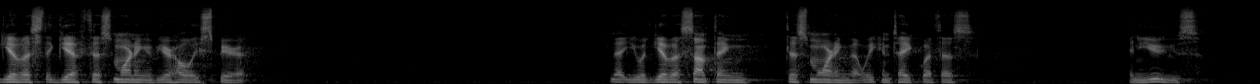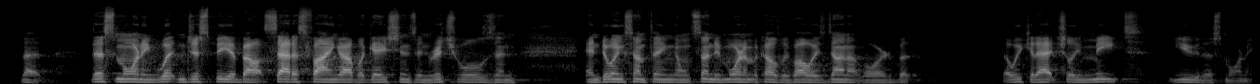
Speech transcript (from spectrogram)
give us the gift this morning of your Holy Spirit. That you would give us something this morning that we can take with us and use. That this morning wouldn't just be about satisfying obligations and rituals and and doing something on Sunday morning because we've always done it, Lord, but that we could actually meet you this morning.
